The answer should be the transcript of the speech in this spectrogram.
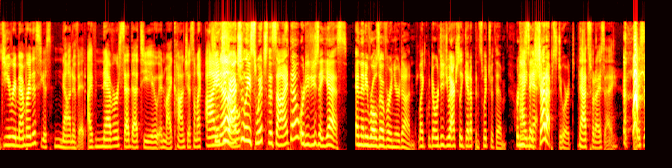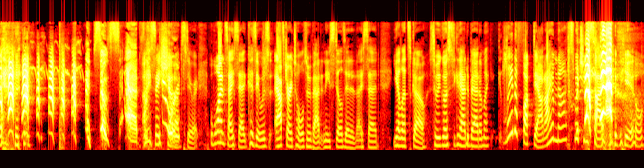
Do you remember this? He goes, None of it. I've never said that to you in my conscious. I'm like, I did know. you actually switch the side though, or did you say yes and then he rolls over and you're done? Like, or did you actually get up and switch with him, or did you I say, ne- "Shut up, Stuart"? That's what I say. I say, I'm so sad. I say shut Stuart. up, Stuart. Once I said, because it was after I told him about it and he still did it, I said, Yeah, let's go. So he goes to get out of bed. I'm like, Lay the fuck down. I am not switching sides with you.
